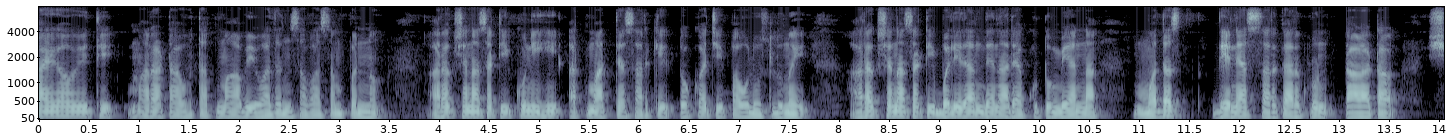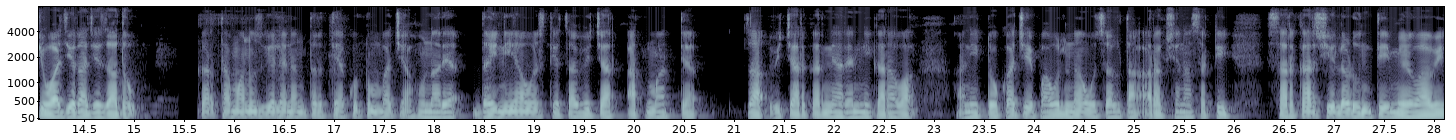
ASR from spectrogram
कायगाव येथे मराठा हुतात्मा अभिवादन सभा संपन्न. आरक्षणासाठी कुणीही आत्महत्यासारखे टोकाचे पाऊल उचलू नये. आरक्षणासाठी बलिदान देणाऱ्या कुटुंबियांना मदत देण्यास सरकारकडून टाळाटाळ. शिवाजीराजे जाधव. करता माणूस गेल्यानंतर त्या कुटुंबाच्या होणाऱ्या दयनीय अवस्थेचा विचार आत्महत्या चा विचार करणाऱ्यांनी करावा आणि टोकाचे पाऊल न उचलता आरक्षणासाठी सरकारशी लढून ते मिळवावे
